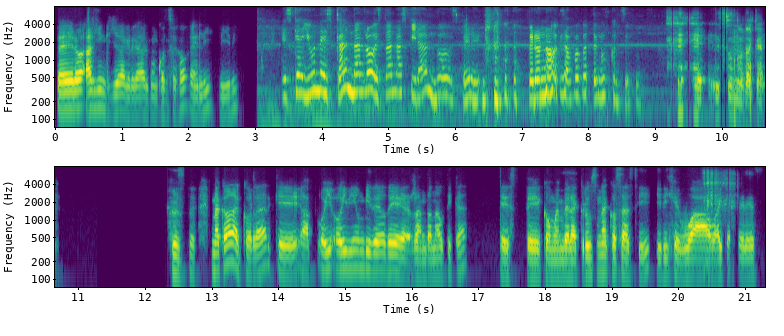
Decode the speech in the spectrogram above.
Pero alguien que quiera agregar algún consejo, Eli, Liri. Es que hay un escándalo, están aspirando, esperen. Pero no, tampoco tengo un consejo. es un huracán. Justo. Me acabo de acordar que ah, hoy, hoy vi un video de Randonáutica, este, como en Veracruz, una cosa así, y dije, wow, hay que hacer eso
